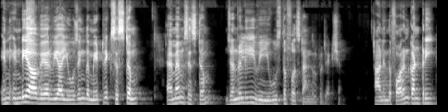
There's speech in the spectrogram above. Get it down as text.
In India where we are using the matrix system, MM system, generally we use the first angle projection. And in the foreign country,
